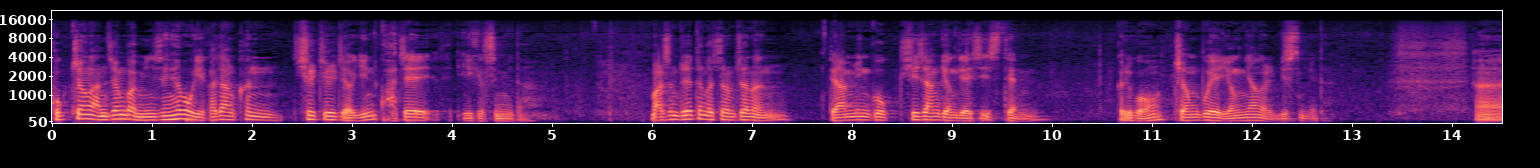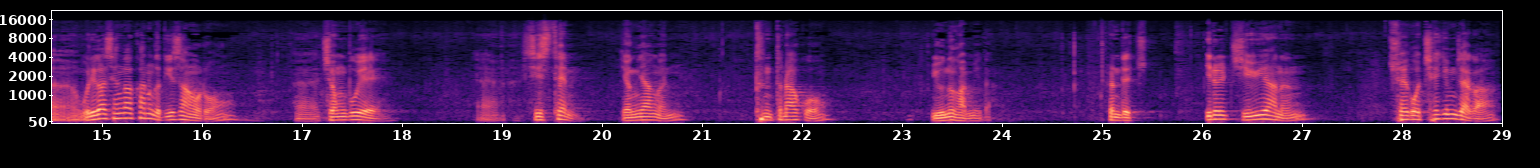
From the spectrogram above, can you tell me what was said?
국정 안정과 민생 회복이 가장 큰 실질적인 과제이겠습니다. 말씀드렸던 것처럼 저는 대한민국 시장 경제 시스템 그리고 정부의 역량을 믿습니다. 어, 우리가 생각하는 것 이상으로 에, 정부의 에, 시스템 역량은 튼튼하고 유능합니다. 그런데 주- 이를 지휘하는 최고 책임자가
